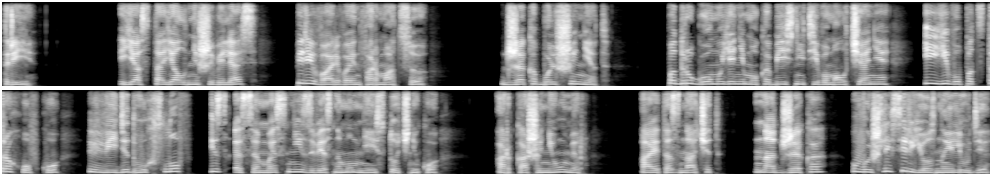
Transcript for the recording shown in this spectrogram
три. Я стоял, не шевелясь, переваривая информацию. Джека больше нет. По-другому я не мог объяснить его молчание и его подстраховку в виде двух слов из СМС неизвестному мне источнику. Аркаша не умер. А это значит, на Джека вышли серьезные люди,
